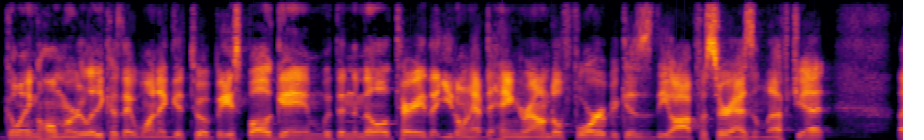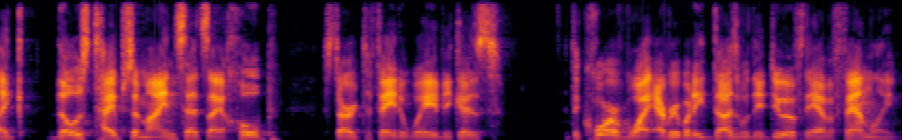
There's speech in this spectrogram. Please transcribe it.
going home early because they want to get to a baseball game within the military that you don't have to hang around till four because the officer hasn't left yet. Like those types of mindsets, I hope start to fade away because at the core of why everybody does what they do if they have a family,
